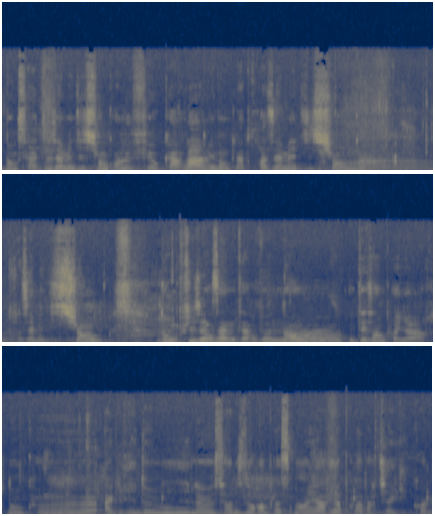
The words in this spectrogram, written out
donc c'est la deuxième édition qu'on le fait au Carla. Et donc, la troisième édition, troisième édition. Donc, plusieurs intervenants, des employeurs donc euh, Agri 2000, service de remplacement et ARIA pour la partie agricole.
